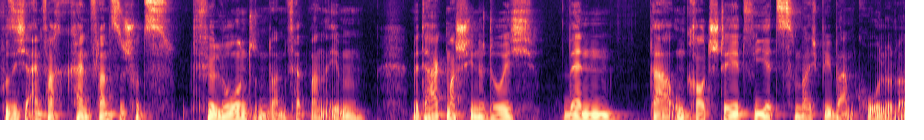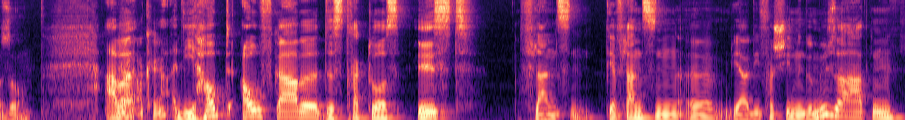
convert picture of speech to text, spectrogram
wo sich einfach kein Pflanzenschutz für lohnt und dann fährt man eben mit der Hackmaschine durch, wenn da Unkraut steht, wie jetzt zum Beispiel beim Kohl oder so. Aber ja, okay. die Hauptaufgabe des Traktors ist Pflanzen. Wir pflanzen äh, ja die verschiedenen Gemüsearten.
